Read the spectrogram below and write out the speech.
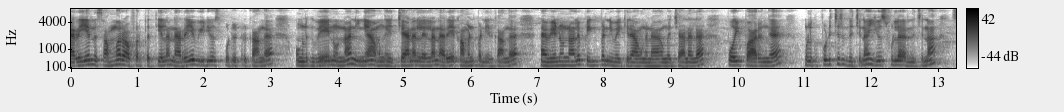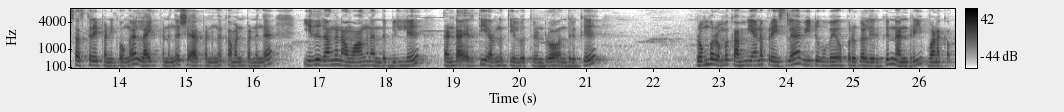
நிறைய இந்த சம்மர் ஆஃபர் பற்றியெல்லாம் நிறைய வீடியோஸ் போட்டுட்ருக்காங்க. உங்களுக்கு வேணும்னா நீங்கள் அவங்க சேனல்லாம் நிறைய கமெண்ட் பண்ணியிருக்காங்க. நான் வேணும்னாலும் பிங்க் பண்ணி வைக்கிறேன் அவங்க அவங்க சேனலை. போய் பாருங்கள் உங்களுக்கு பிடிச்சிருந்துச்சுன்னா யூஸ்ஃபுல்லாக இருந்துச்சுன்னா சப்ஸ்கிரைப் பண்ணிக்கோங்க. லைக் பண்ணுங்கள் ஷேர் பண்ணுங்கள் கமெண்ட் பண்ணுங்கள் இது தாங்க நான் வாங்கின அந்த பில்லு ரெண்டாயிரத்தி இரநூத்தி எழுபத்தி ரெண்டு ரூபா வந்திருக்கு. ரொம்ப ரொம்ப கம்மியான ப்ரைஸில் வீட்டுக்கு உபயோகப் பொருட்கள் இருக்குது நன்றி வணக்கம்.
